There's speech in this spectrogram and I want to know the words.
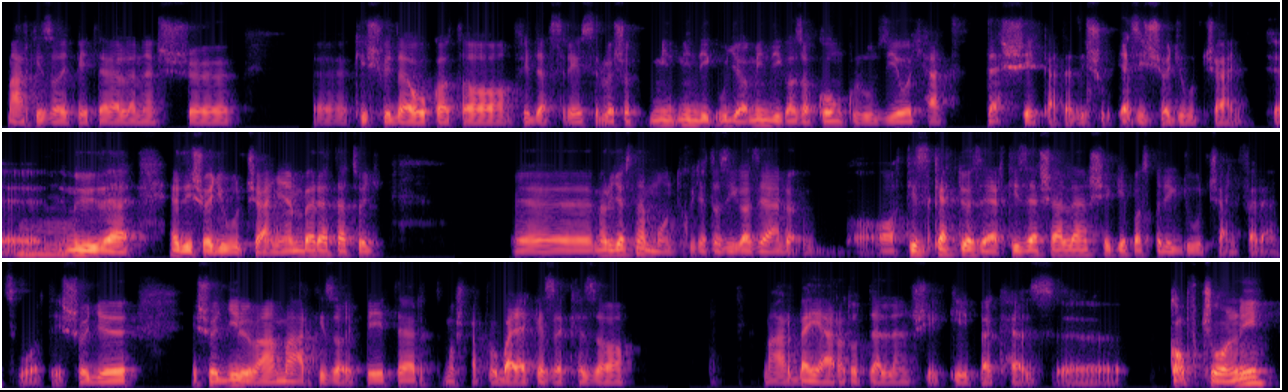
Márkizai Péter ellenes kis videókat a Fidesz részéről, és ott mindig, ugye, mindig az a konklúzió, hogy hát tessék, hát ez is, ez is a gyurcsány műve, ez is a gyurcsány embere, tehát hogy mert ugye azt nem mondtuk, hogy hát az igazán a 2010-es ellenségép az pedig Gyurcsány Ferenc volt, és hogy, és hogy nyilván Márkizaj Pétert most megpróbálják ezekhez a már bejáratott ellenségképekhez kapcsolni,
